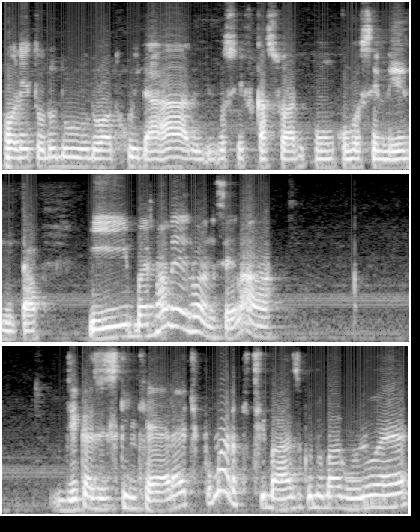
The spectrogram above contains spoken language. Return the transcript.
rolê todo do, do autocuidado, de você ficar suave com, com você mesmo e tal. E, mais uma vez, mano, sei lá, dicas de skincare é tipo, mano, o kit básico do bagulho é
